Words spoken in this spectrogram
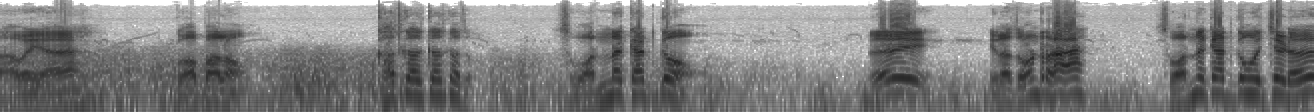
రావయ్యా. గోపాలం. కాదు కాదు కాదు కాదు. స్వర్ణ ఖడ్గం. రేయ్ ఇలా చూడరా. స్వర్ణ ఖడ్గం వచ్చాడు.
